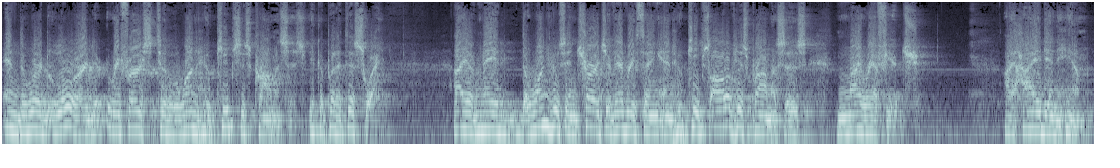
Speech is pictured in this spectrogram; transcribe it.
And the word Lord refers to the one who keeps his promises. You could put it this way. I have made the one who's in charge of everything and who keeps all of his promises my refuge. I hide in him.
